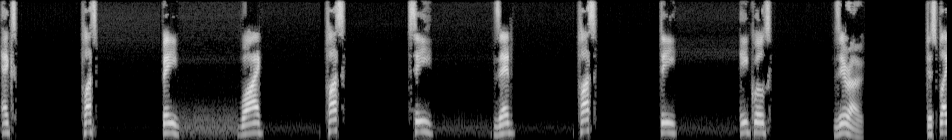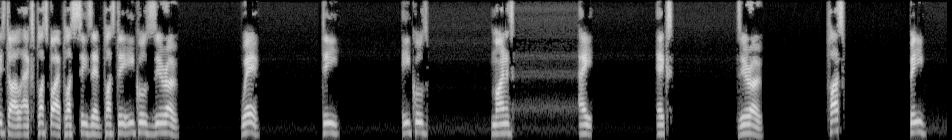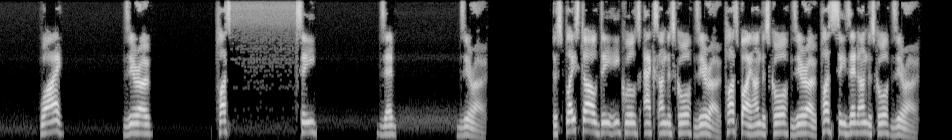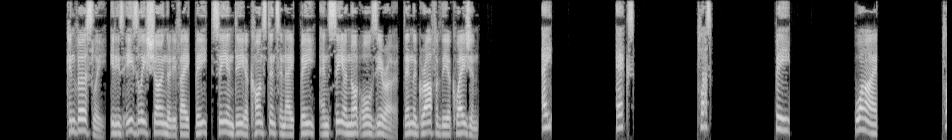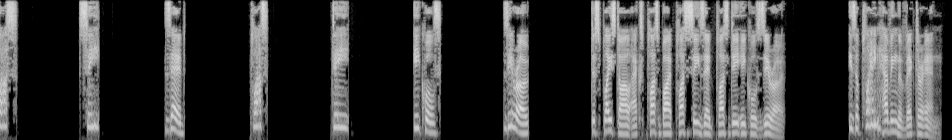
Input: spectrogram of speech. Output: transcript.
x plus b. Y plus c z plus d equals 0 display style x plus y plus cz plus d equals 0 where d equals minus a x 0 plus b y 0 plus C Z zero Display style d equals x underscore zero plus by underscore zero plus cz underscore zero. Conversely, it is easily shown that if a, b, c and d are constants and a, b, and c are not all zero, then the graph of the equation a x plus b y plus c z plus d equals 0 display style x plus by plus cz plus d equals 0 is a plane having the vector n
